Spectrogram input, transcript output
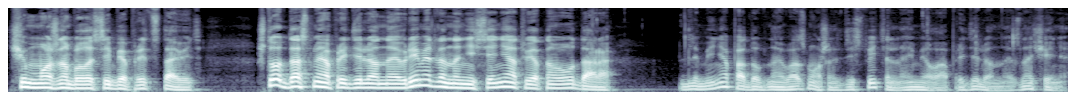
чем можно было себе представить, что даст мне определенное время для нанесения ответного удара — для меня подобная возможность действительно имела определенное значение.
